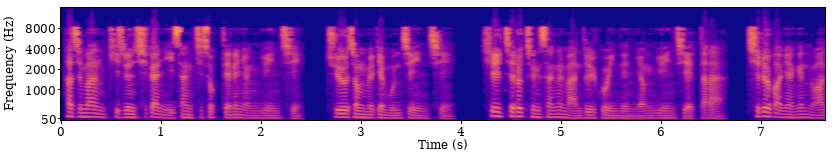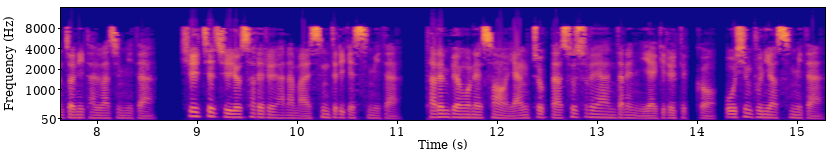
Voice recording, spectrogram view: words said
하지만 기준 시간 이상 지속되는 역류인지, 주요 정맥의 문제인지, 실제로 증상을 만들고 있는 역류인지에 따라 치료 방향은 완전히 달라집니다. 실제 진료 사례를 하나 말씀드리겠습니다. 다른 병원에서 양쪽 다 수술해야 한다는 이야기를 듣고 오신 분이었습니다.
